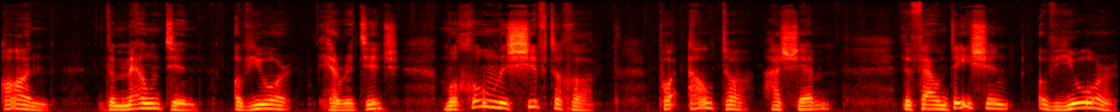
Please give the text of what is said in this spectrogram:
on the mountain of your heritage. Mochon l'shivtacha po'alta Hashem, the foundation of your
